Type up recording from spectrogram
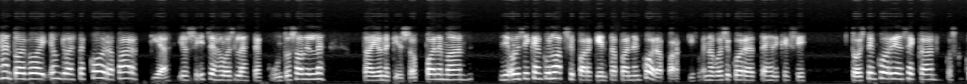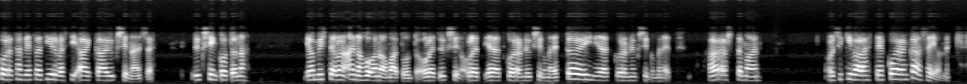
Hän toivoi jonkinlaista koiraparkkia, jos itse haluaisi lähteä kuntosalille tai jonnekin soppailemaan, niin olisi ikään kuin lapsiparkin tapainen koiraparkki. Enää voisi koira jättää hetkeksi toisten koirien sekaan, koska koirathan viettävät hirveästi aikaa yksinänsä, yksin kotona. Ja omistajalla on aina huono omatunto. Olet yksin, olet, jätät koiran yksin, kun menet töihin, jätät koiran yksin, kun menet harrastamaan. Olisi kiva lähteä koiran kanssa jonnekin.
